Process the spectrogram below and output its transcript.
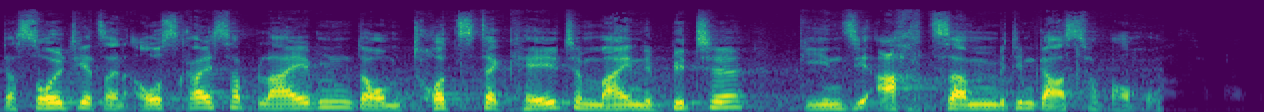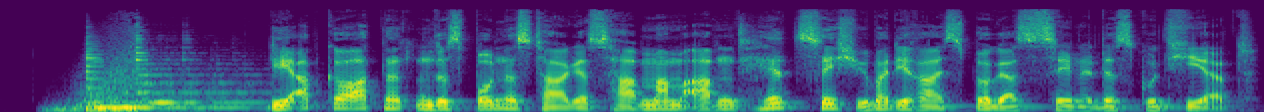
Das sollte jetzt ein Ausreißer bleiben. Darum trotz der Kälte meine Bitte, gehen Sie achtsam mit dem Gasverbrauch um. Die Abgeordneten des Bundestages haben am Abend hitzig über die Reichsbürgerszene diskutiert.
